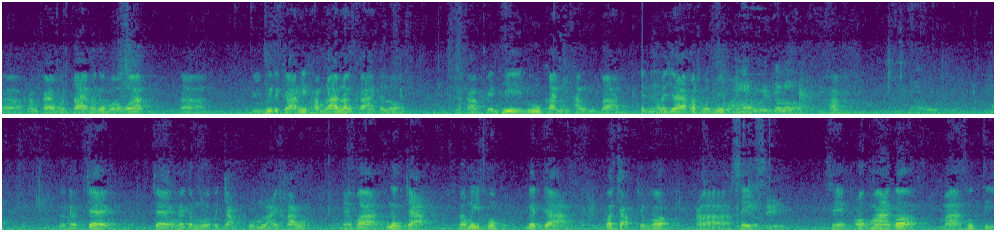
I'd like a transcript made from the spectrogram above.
อ่าทางแฟนคนตายเขาก็บอกว่าอ่ามีพฤติการที่ทำร้ายร่างกายตลอดนะครับ เป็นที่รู้กันทั้งหมู่บ้านภรรยาก็ทนไม่ไหวมาโดยตลอดครับมาโดยตลอดแล้วก็แจ้ง แจ้งให้ตำรวจไปจับกลุ่มหลายครั้ง แต่ว่าเนื่องจากเราไม่พบเม็ดยาก็จับเฉพาะอ่าเศษเศษออกมาก็มาทุกตี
